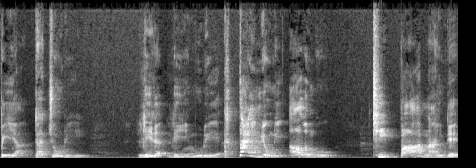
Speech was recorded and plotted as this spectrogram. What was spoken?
ပေးရဓာတ်ကြိုးတွေလေတက်လေရင်မှုတွေရဲ့အတိုက်မြုံတွေအားလုံးကိုထိပါနိုင်တဲ့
